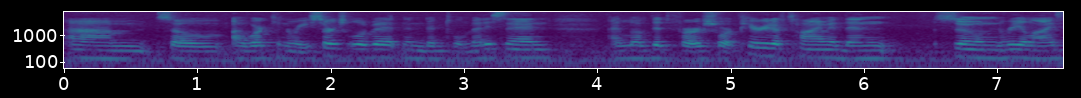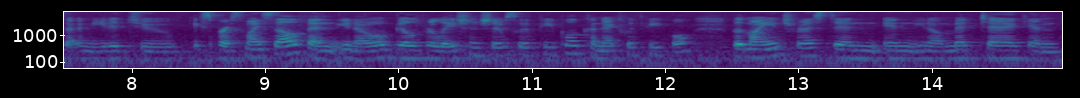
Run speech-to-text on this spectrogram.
Um, so I worked in research a little bit in dental medicine. I loved it for a short period of time, and then soon realized that I needed to express myself and you know build relationships with people, connect with people. But my interest in in you know medtech and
